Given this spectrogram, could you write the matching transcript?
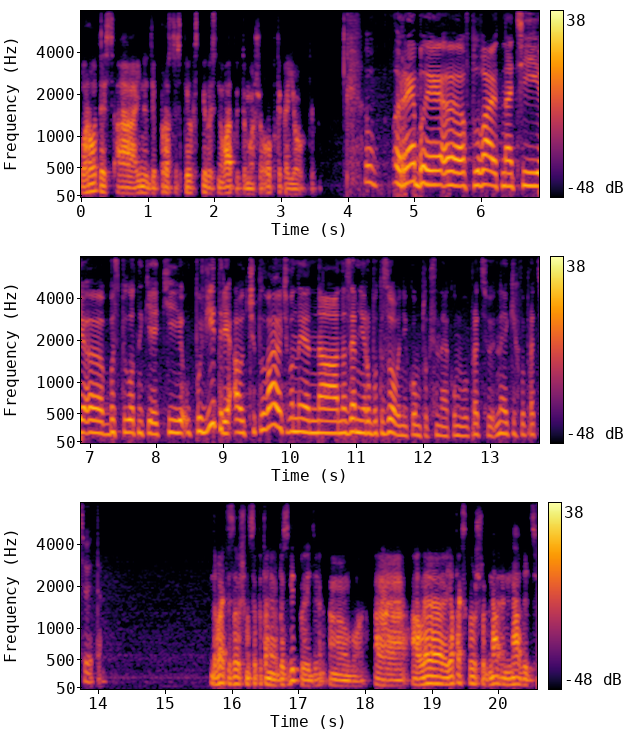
боротись, а іноді просто спів, співіснувати, тому що оптика є оптика. Реби е, впливають на ті е, безпілотники, які у повітрі. А чи впливають вони на наземні роботизовані комплекси, на якому ви працюєте, на яких ви працюєте? Давайте залишимо це питання без відповіді. Е. Але я так скажу, що на- навіть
